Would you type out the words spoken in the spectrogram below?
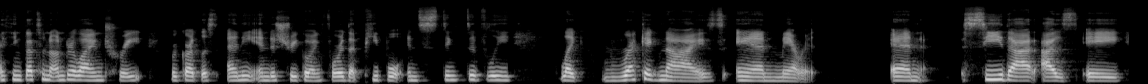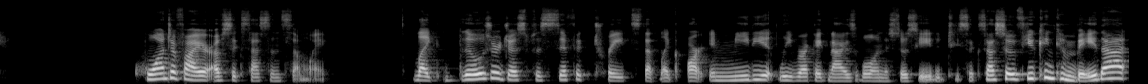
I think that's an underlying trait, regardless any industry going forward, that people instinctively like recognize and merit and see that as a quantifier of success in some way like those are just specific traits that like are immediately recognizable and associated to success so if you can convey that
